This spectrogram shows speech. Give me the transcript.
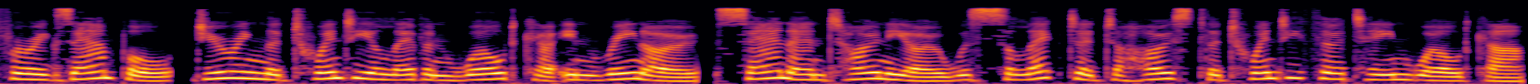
For example, during the 2011 Worldcon in Reno, San Antonio was selected to host the 2013 Worldcon.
